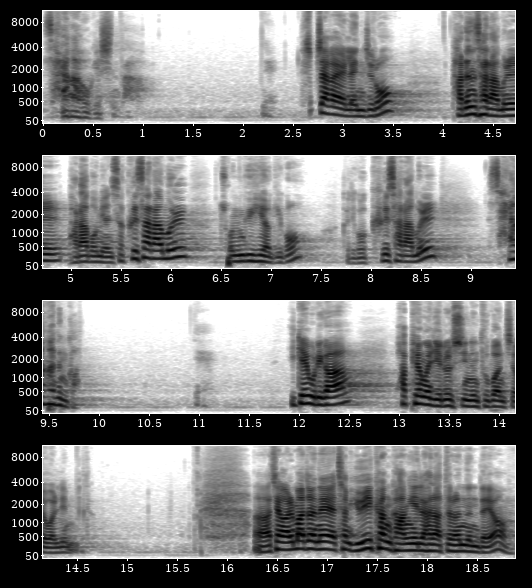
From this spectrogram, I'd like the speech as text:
사랑하고 계신다. 네, 십자가의 렌즈로 다른 사람을 바라보면서 그 사람을 존귀히 여기고 그리고 그 사람을 사랑하는 것. 예. 이게 우리가 화평을 이룰 수 있는 두 번째 원리입니다. 아, 제가 얼마 전에 참 유익한 강의를 하나 들었는데요.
